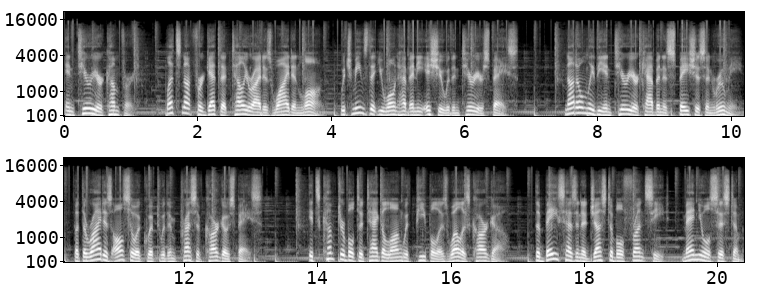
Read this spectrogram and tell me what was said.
Interior comfort. Let's not forget that Telluride is wide and long, which means that you won't have any issue with interior space. Not only the interior cabin is spacious and roomy, but the ride is also equipped with impressive cargo space. It's comfortable to tag along with people as well as cargo. The base has an adjustable front seat, manual system,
